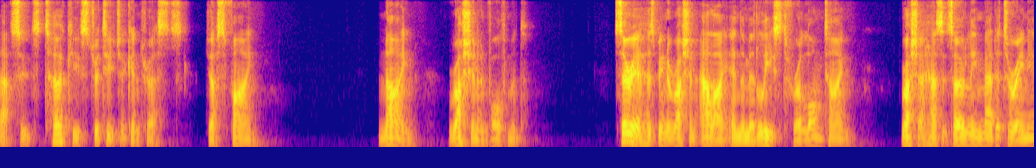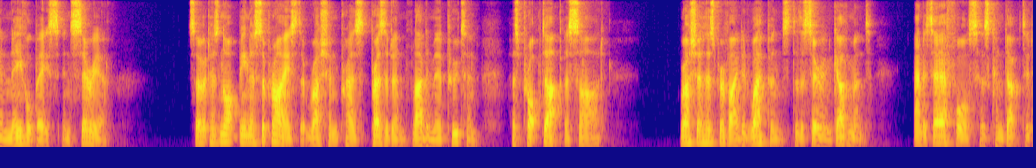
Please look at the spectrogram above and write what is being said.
that suits Turkey's strategic interests just fine. 9. Russian involvement. Syria has been a Russian ally in the Middle East for a long time. Russia has its only Mediterranean naval base in Syria. So it has not been a surprise that Russian pres- President Vladimir Putin has propped up Assad. Russia has provided weapons to the Syrian government and its air force has conducted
